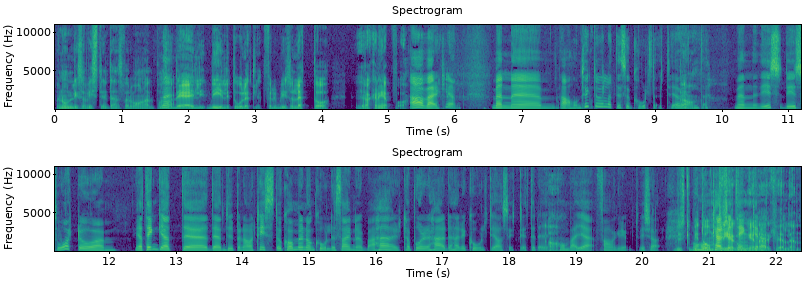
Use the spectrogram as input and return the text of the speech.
Men hon liksom visste inte ens vad det var hon hade på sig. Nej. Det är, li- blir lite olyckligt, för det blir så lätt att racka ner på. Ja, verkligen. Men ehm, ja, hon tyckte väl att det såg coolt ut. Jag vet Ja. inte. Men det är, det är svårt att... ehm, jag tänker att eh, den typen av artist, då kommer någon cool designer och bara här, ta på dig det här, det här är coolt, jag har sytt det till dig. Ja. Hon bara ja, fan vad grymt, vi kör. Du ska byta om tre gånger den här att- kvällen.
